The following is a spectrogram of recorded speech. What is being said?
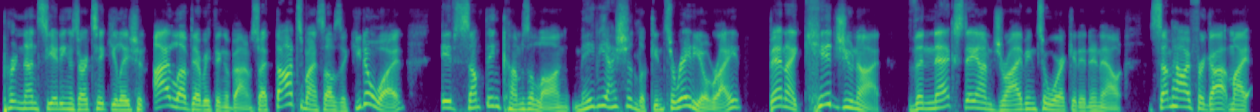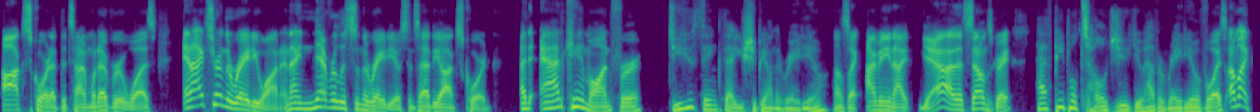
pronunciating his articulation. I loved everything about him. So I thought to myself, I was like, you know what? If something comes along, maybe I should look into radio, right? Ben, I kid you not. The next day, I'm driving to work at In-N-Out. Somehow I forgot my aux cord at the time, whatever it was, and I turned the radio on. And I never listened to the radio since I had the aux cord. An ad came on for, "Do you think that you should be on the radio?" I was like, "I mean, I yeah, that sounds great." Have people told you you have a radio voice? I'm like,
